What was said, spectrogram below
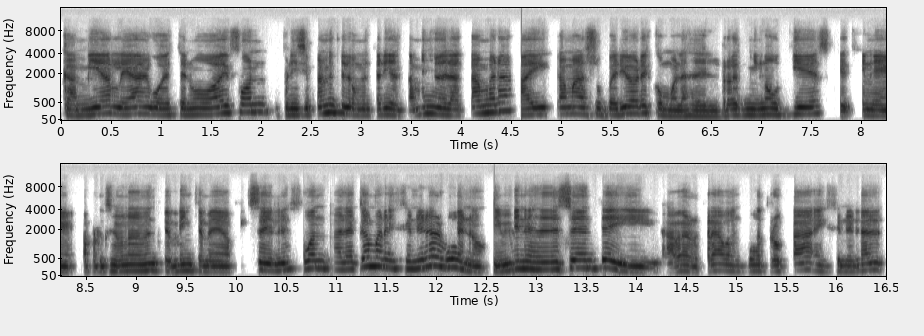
cambiarle algo a este nuevo iPhone, principalmente le aumentaría el tamaño de la cámara. Hay cámaras superiores como las del Redmi Note 10, que tiene aproximadamente 20 megapíxeles. Cuanto a la cámara en general, bueno, si bien es decente y, a ver, graba en 4K, en general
